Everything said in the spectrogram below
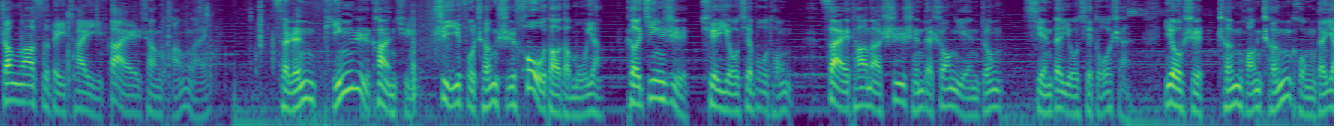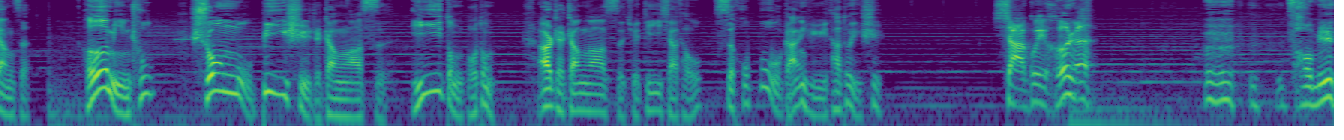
张阿四被差役带上堂来。此人平日看去是一副诚实厚道的模样，可今日却有些不同。在他那失神的双眼中，显得有些躲闪，又是诚惶诚恐的样子。何敏初双目逼视着张阿四，一动不动，而这张阿四却低下头，似乎不敢与他对视。下跪何人？呃，草民，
